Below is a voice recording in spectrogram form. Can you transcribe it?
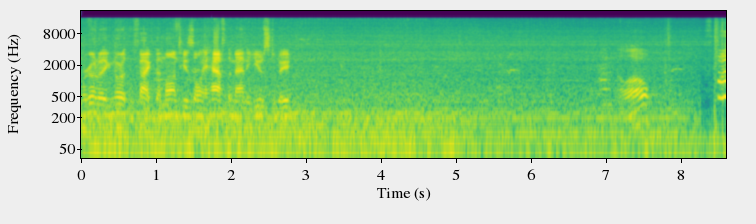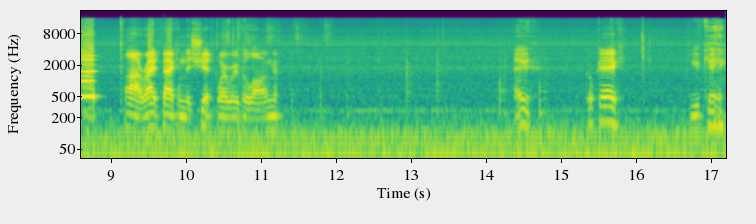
We're going to ignore the fact that Monty is only half the man he used to be. Hello? Ah, right back in the shit where we belong. Hey, Cupcake. you okay?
